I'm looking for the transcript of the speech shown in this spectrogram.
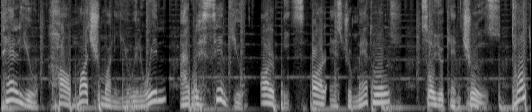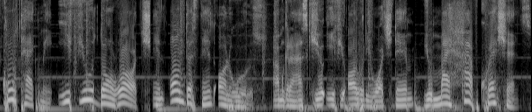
tell you how much money you will win. I will send you all beats, all instrumentals, so you can choose. Don't contact me if you don't watch and understand all rules. I'm gonna ask you if you already watched them. You might have questions,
